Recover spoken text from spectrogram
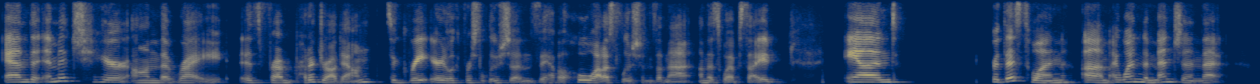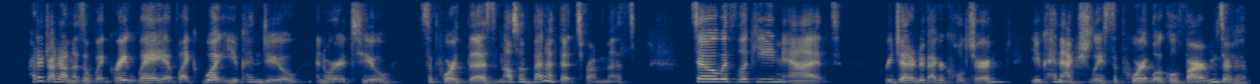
And the image here on the right is from Project Drawdown. It's a great area to look for solutions. They have a whole lot of solutions on that on this website. And for this one, um, I wanted to mention that Project Drawdown is a great way of like what you can do in order to support this and also benefits from this. So with looking at regenerative agriculture, you can actually support local farms or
